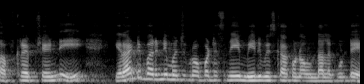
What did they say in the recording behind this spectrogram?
సబ్స్క్రైబ్ చేయండి. ఇలాంటి మరిన్ని మంచి ప్రాపర్టీస్ని మీరు మిస్ కాకుండా ఉండాలనుకుంటే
